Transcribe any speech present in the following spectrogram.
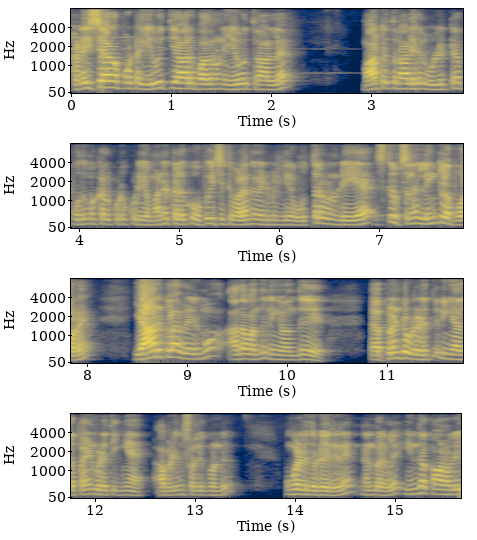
கடைசியாக போட்ட இருபத்தி ஆறு பதினொன்று இருபத்தி நாலில் மாற்றுத்திறனாளிகள் உள்ளிட்ட பொதுமக்கள் கொடுக்கக்கூடிய மனுக்களுக்கு ஒப்புவிச்சிட்டு வழங்க வேண்டும் என்கிற உத்தரவினுடைய ஸ்கிரிப்ஷனில் லிங்க்கில் போடுறேன். யாருக்கெல்லாம் வேணுமோ அதை வந்து நீங்கள் வந்து பிரிண்ட் அவுட் எடுத்து நீங்கள் அதை பயன்படுத்திங்க அப்படின்னு சொல்லிக்கொண்டு உங்களிடம் தொடர்கிறேன். நண்பர்களே இந்த காணொளி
